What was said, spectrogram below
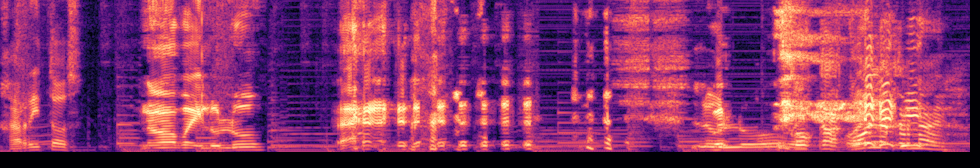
Jarritos. No, güey, Lulú. Lulú. Coca-Cola, carnal.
